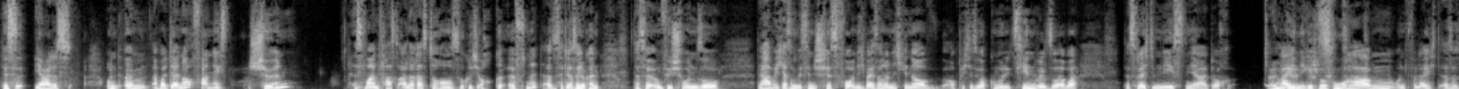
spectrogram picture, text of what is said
Das, ja, das, und, ähm, aber dennoch fand ich es schön. Es waren fast alle Restaurants wirklich auch geöffnet. Also es hätte ja sein Ja. können, dass wir irgendwie schon so, da habe ich ja so ein bisschen Schiss vor und ich weiß auch noch nicht genau, ob ich das überhaupt kommunizieren will, so, aber dass vielleicht im nächsten Jahr doch einige, geschlossen zu haben und vielleicht also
